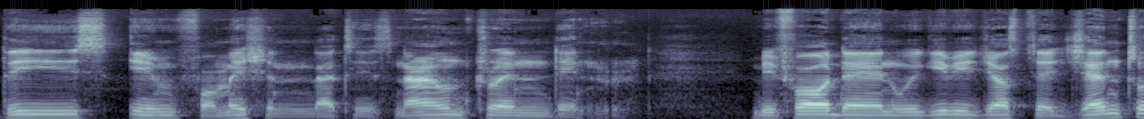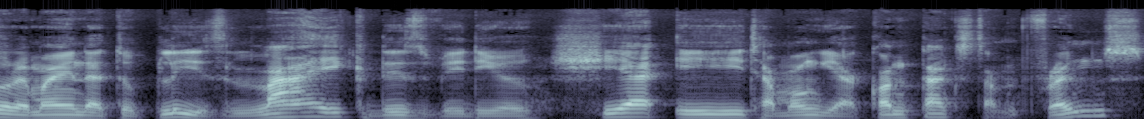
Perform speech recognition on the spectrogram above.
this information that is now trending before then, we give you just a gentle reminder to please like this video, share it among your contacts and friends,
